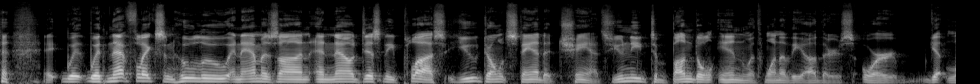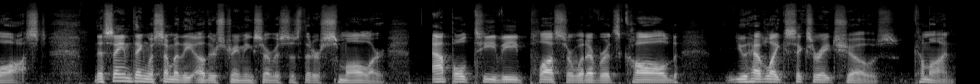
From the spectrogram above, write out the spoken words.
with, with Netflix and Hulu and Amazon and now Disney Plus, you don't stand a chance. You need to bundle in with one of the others or get lost. The same thing with some of the other streaming services that are smaller. Apple TV Plus or whatever it's called you have like six or eight shows. Come on,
